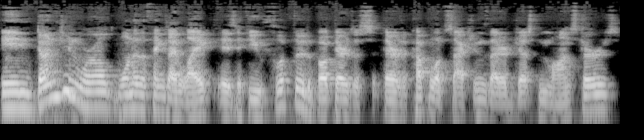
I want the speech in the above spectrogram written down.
in Dungeon World, one of the things I like is if you flip through the book, there's a there's a couple of sections that are just monsters.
